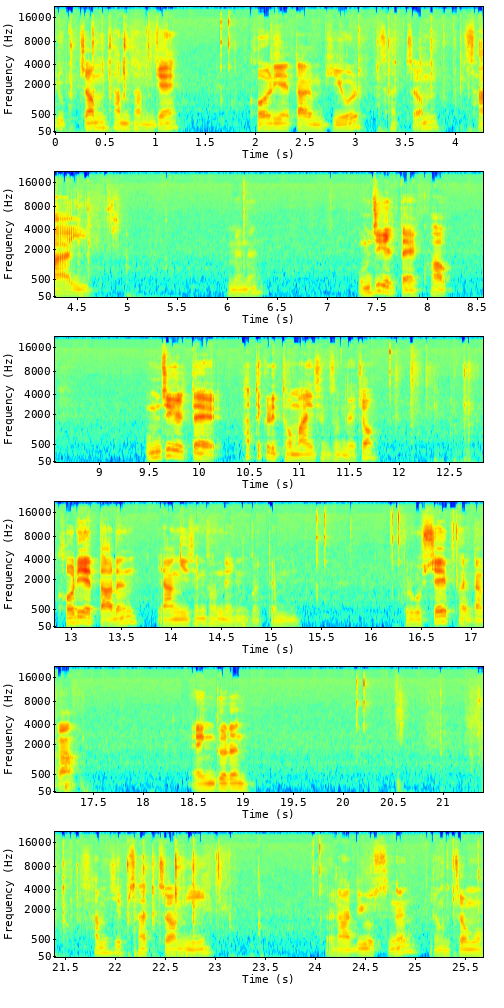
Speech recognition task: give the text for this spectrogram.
6.33개 거리에 따른 비율 4.42 그러면은 움직일 때 과학 움직일 때 파티클이 더 많이 생성되죠? 거리에 따른 양이 생성되는 것 때문에. 그리고 쉐이프에다가 앵글은 34.2 그 라디우스는 0.5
